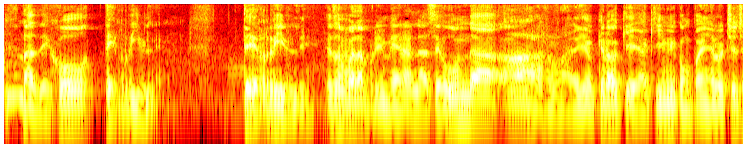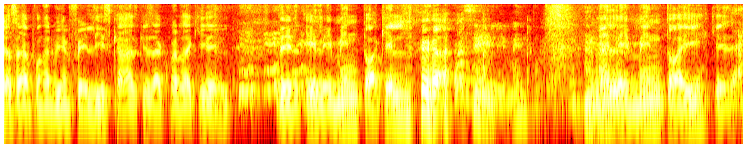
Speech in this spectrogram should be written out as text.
y nos las dejó terrible. Terrible. Esa fue la primera. La segunda, ah, yo creo que aquí mi compañero Checha se va a poner bien feliz cada vez que se acuerda aquí del, del elemento aquel. Elemento. un elemento ahí que, ah,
